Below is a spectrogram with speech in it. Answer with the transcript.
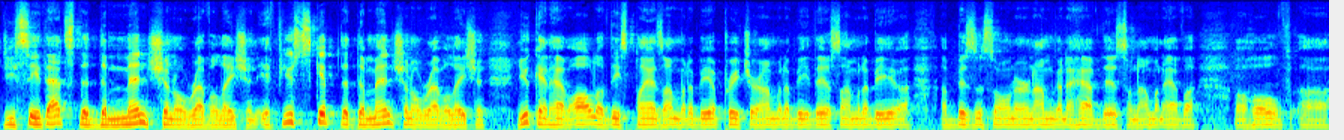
Do you see? That's the dimensional revelation. If you skip the dimensional revelation, you can have all of these plans. I'm going to be a preacher. I'm going to be this. I'm going to be a, a business owner, and I'm going to have this, and I'm going to have a, a whole, uh,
